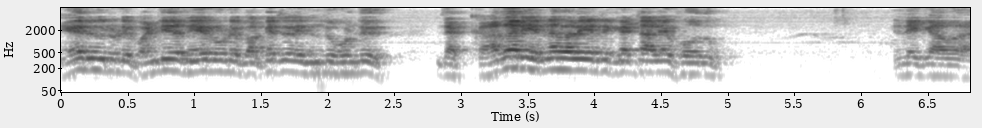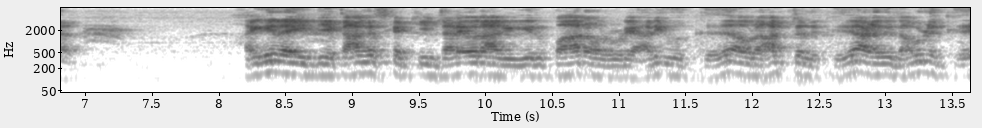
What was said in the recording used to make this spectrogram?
நேருவினுடைய பண்டிதர் நேருடைய பக்கத்தில் நின்று கொண்டு இந்த கதர் என்ன விலை என்று கேட்டாலே போதும். இன்றைக்கு அவர் அகில இந்திய காங்கிரஸ் கட்சியின் தலைவராக இருப்பார் அவருடைய அறிவுக்கு அவர் ஆற்றலுக்கு அழகு தமிழுக்கு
